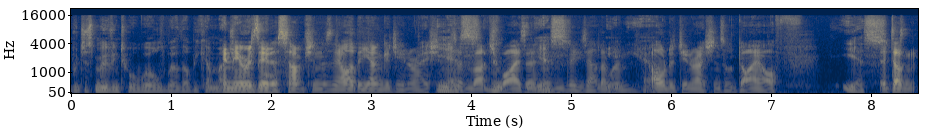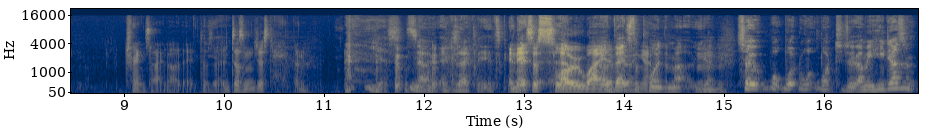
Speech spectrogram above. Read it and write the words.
we're just moving to a world where they'll become much. and there is that assumption, isn't there? Oh, the younger generations Yes, are much wiser, yes. and these other ones, Yeah. older generations, will die off. Yes, It doesn't translate like that, does it? It doesn't just happen. yes, no, exactly. It's And that's a that- slow way of That's doing the it. Mm. point. That, Ma- yeah. So what, what what what to do? I mean, he doesn't.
